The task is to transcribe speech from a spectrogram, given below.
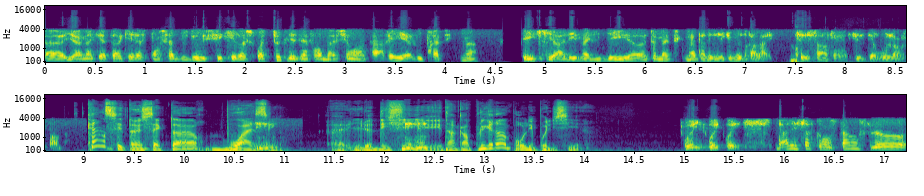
euh, il y a un enquêteur qui est responsable du dossier, qui reçoit toutes les informations en temps réel ou pratiquement, et qui a les valider euh, automatiquement par les équipes de travail. C'est ça, en fait, qui se déroule en ce moment. Quand c'est un secteur boisé, euh, le défi mhm. est encore plus grand pour les policiers. Oui, oui, oui. Dans les circonstances, là,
